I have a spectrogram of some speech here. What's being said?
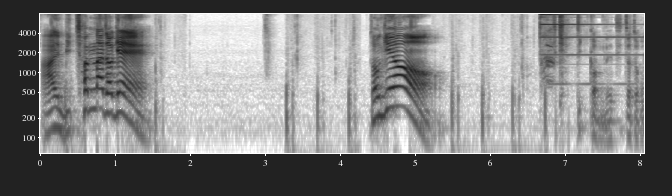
아이 미쳤나 저게? 저기요. 개띠껍네 진짜 저거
